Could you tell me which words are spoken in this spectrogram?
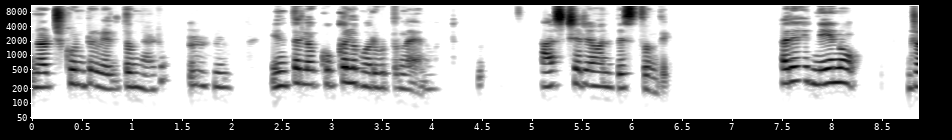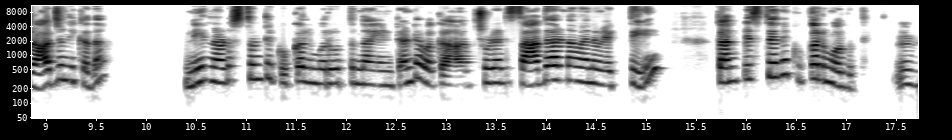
నడుచుకుంటూ వెళ్తున్నాడు. ఇంతలో కుక్కలు మరుగుతున్నాయి అన్నమాట ఆశ్చర్యం అనిపిస్తుంది. అరే నేను రాజుని కదా? నేను నడుస్తుంటే కుక్కలు మరుగుతున్నాయి ఏంటి అంటే ఒక చూడండి సాధారణమైన వ్యక్తి కనిపిస్తేనే కుక్కలు మరుగుతాయి మ్మ్.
